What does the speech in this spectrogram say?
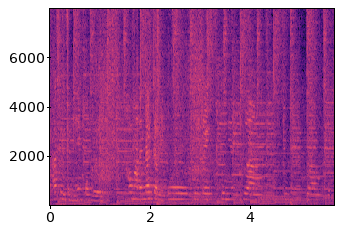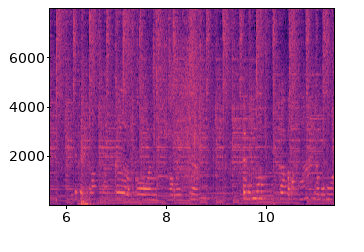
อย่างภาพสีจะมีให้ครบเลย เข้ามาในแม่จะมีตู้ตู้เซ็กตู้เนี่ยเครื่องตู้เครื่องจะเป็นล็อกเกอร์โกนเอาไว้เครื่องแต่บุกมัวก็กับว่าเราบุกมัว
